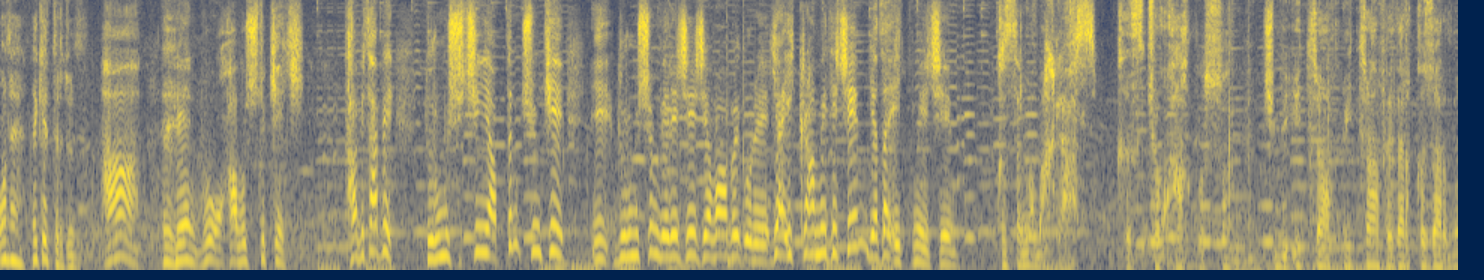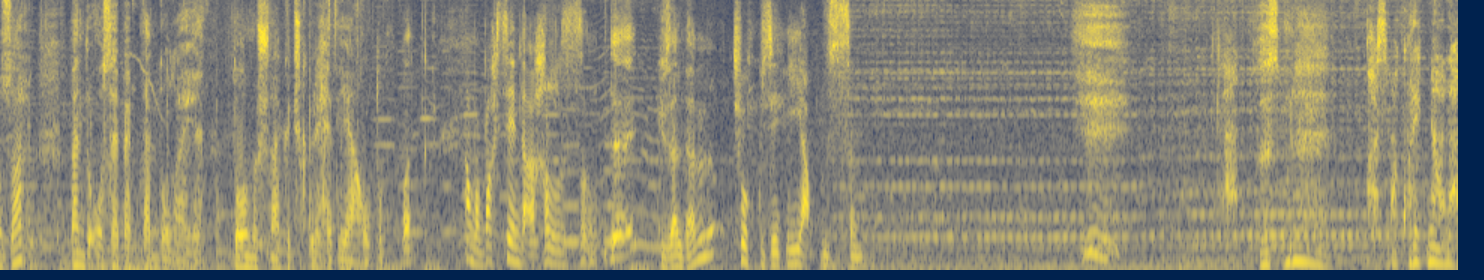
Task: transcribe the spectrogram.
o ne? Ne getirdin? Ha Hey. ben bu havuçlu kek. Tabii tabii Durmuş için yaptım çünkü e, Durmuş'un vereceği cevaba göre ya ikram edeceğim ya da etmeyeceğim. Kızdırmamak lazım. Kız çok haklısın. Şimdi itiraf mı itiraf eder kızar muzar. Ben de o sebepten dolayı dolmuşuna küçük bir hediye aldım. Bak. Ama bak sen de akıllısın. Güzel değil mi? Çok güzel iyi yapmışsın. Kız bu ne? Kazma korek ne alaka?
